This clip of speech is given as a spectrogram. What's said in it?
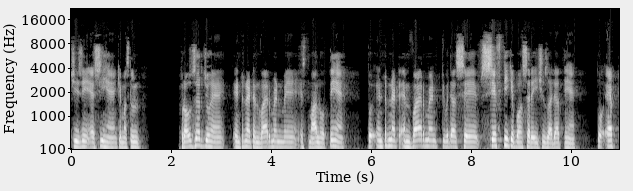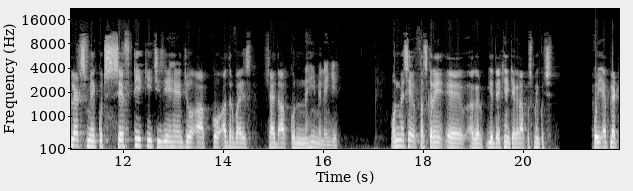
چیزیں ایسی ہیں کہ مثلا براؤزر جو ہیں انٹرنیٹ انوائرمنٹ میں استعمال ہوتے ہیں تو انٹرنیٹ انوائرمنٹ کی وجہ سے سیفٹی کے بہت سارے ایشوز آ جاتے ہیں تو ایپلیٹس میں کچھ سیفٹی کی چیزیں ہیں جو آپ کو ادروائز شاید آپ کو نہیں ملیں گی ان میں سے فرض کریں اگر یہ دیکھیں کہ اگر آپ اس میں کچھ کوئی ایپلیٹ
